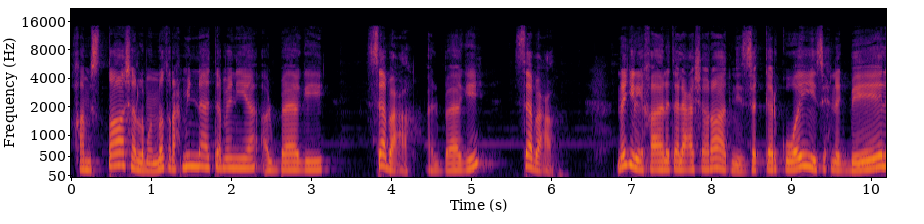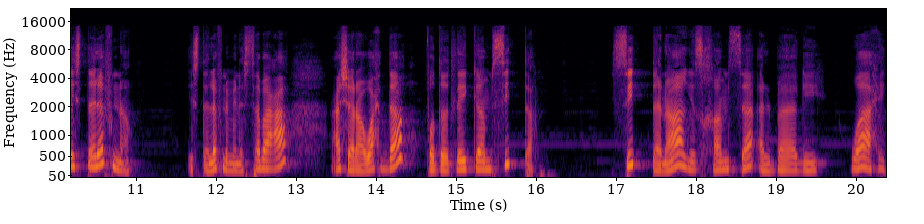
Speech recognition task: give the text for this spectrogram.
خمستاشر لما نطرح منها تمانية الباقي سبعة. الباقي سبعة. نجي لخانة العشرات نتذكر كويس إحنا قبيل استلفنا. استلفنا من السبعة عشرة واحدة فضلت لي كم؟ ستة. ستة ناقص خمسة الباقي واحد.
